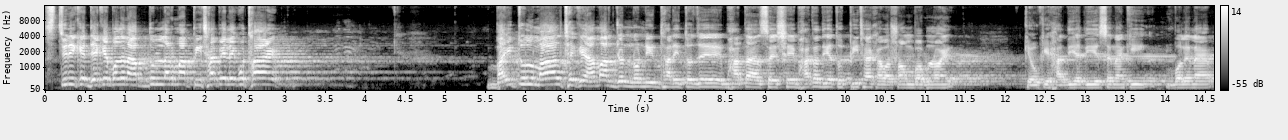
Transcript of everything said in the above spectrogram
স্ত্রীকে ডেকে বলেন আবদুল্লার মা পিঠা পেলে কোথায়? বাইতুল মাল থেকে আমার জন্য নির্ধারিত যে ভাতা আছে সেই ভাতা দিয়ে তো পিঠা খাওয়া সম্ভব নয়। কেউ কি হাদিয়া দিয়েছে নাকি? বলে না।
